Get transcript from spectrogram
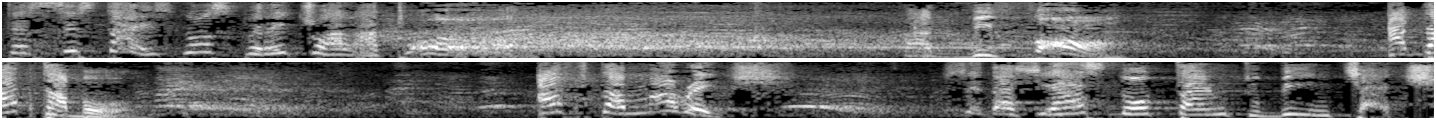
the sister is not spiritual at all. But before, adaptable. After marriage, say that she has no time to be in church.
